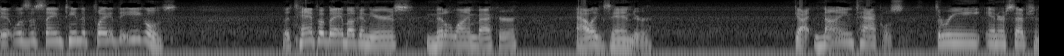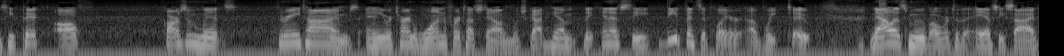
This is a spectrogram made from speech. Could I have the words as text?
It was the same team that played the Eagles. The Tampa Bay Buccaneers middle linebacker Alexander got nine tackles, three interceptions. He picked off Carson Wentz three times, and he returned one for a touchdown, which got him the NFC Defensive Player of Week 2. Now let's move over to the AFC side.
